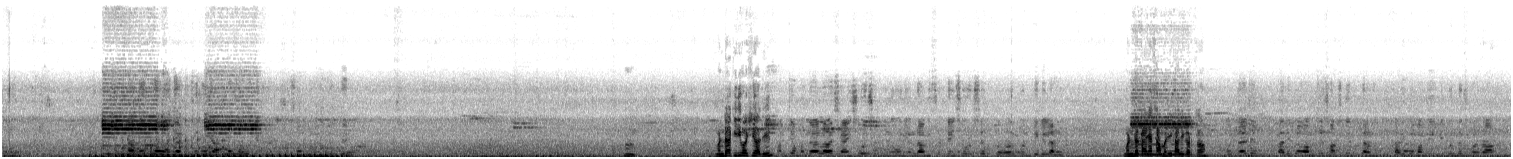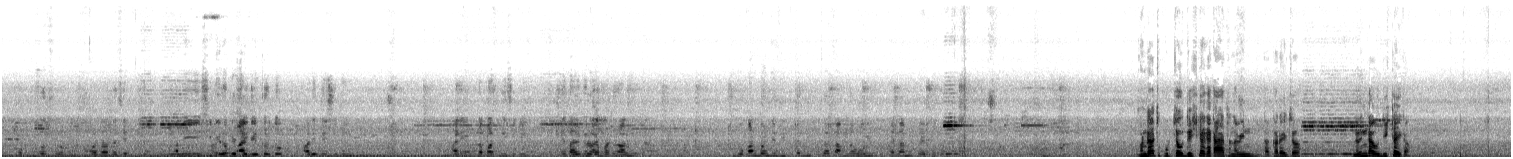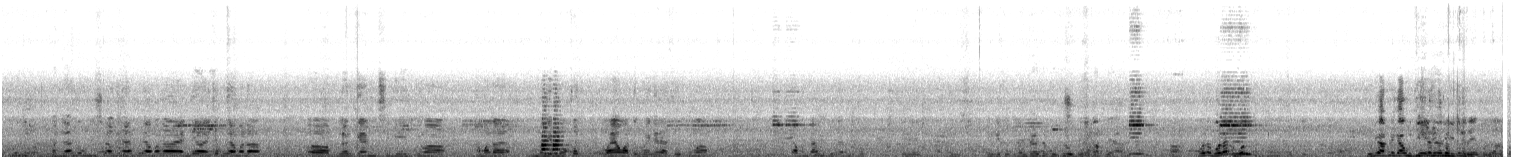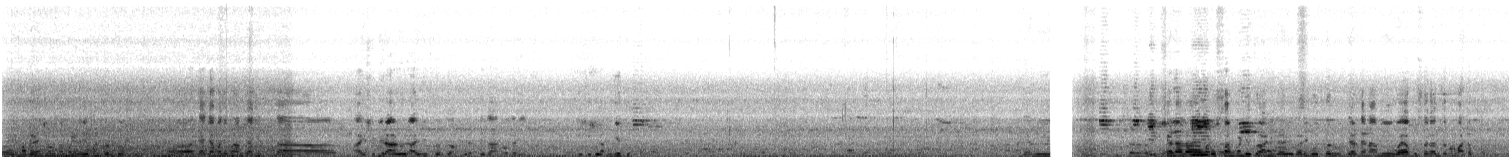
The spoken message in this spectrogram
मंडळात किती वर्षी आली आमच्या मंडळाला शहाऐंशी वर्ष पूर्ण होऊन यंदा आम्ही सत्याऐंशी वर्ष पदार्पण केलेलं आहे. मंडळ काय काय सामाजिक कार्य करतं मंडळाचे कार्यक्रम आमचे सांस्कृतिक कार- कार्यक्रम आम्ही निबंध स्पर्धा वक्तृत्व स्पर्धा स्पर्धा तसेच आम्ही शिबिर आयोजित करतो. आरोग्य शिबिर आणि तपासणी शिबिर. हे कार्यक्रम आयोजित आम्ही लोकांपर्यंत जितकं जितकं चांगलं होईल त्याचा आम्ही प्रयत्न करतो. मंडळाचं पुढचं उद्देश काय काय आता नवीन का करायचं? नवीन काय उद्दिष्ट आहे का? मंडळाचं उद्दिष्ट अजून आहे पुढे आम्हाला यांच्या याच्यापुढे आम्हाला ब्लड कॅम्प शिबिर किंवा आम्हाला म्हणजे मोफत वाया वाटप वगैरे असेल किंवा आपण काय म्हणतो मोफत ते आपण हे घेतो. मंडळाचं पुढचं उद्दिष्ट आपल्या हां. बोला बोला ना बोल पुढे आपले काय उद्दिष्ट जरी करतो विचारले, रे, बोला. अं, मग गणेश उत्सव म्हणजे हे पण करतो. त्याच्यामध्ये पण आमची अशीच अं, आय- शिबिर आयो- आयोजित करतो आमची रक्तदान वगैरे. हे शिबिर आम्ही घेतो. आणि आम्ही शिक्षणाला प्रोत्साहन पण देतो आणि गरीब गरीब होतकरू विद्यार्थ्यांना आम्ही वया पुस्तकांचं पण वाटप करतो.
